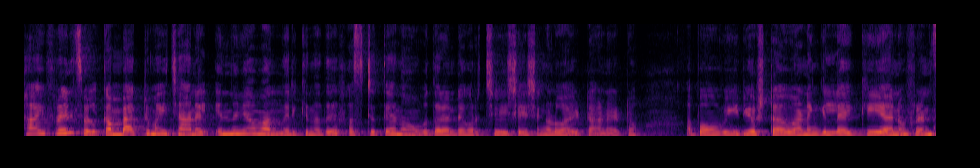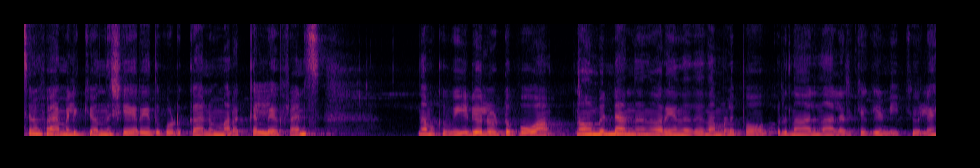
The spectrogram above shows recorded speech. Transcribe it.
Hi friends welcome back to my channel ഇന്ന് ഞാൻ വന്നിരിക്കുന്നത് ഫസ്റ്റത്തെ നോമ്പുതറന്റെ കുറച്ച് വിശേഷങ്ങളുമായിട്ടാണ് കേട്ടോ. അപ്പോൾ വീഡിയോ ഇഷ്ടമാവുകയാണെങ്കിൽ ലൈക്ക് ചെയ്യാനും ഫ്രണ്ട്സിനും ഫാമിലിക്കും ഒന്ന് ഷെയർ ചെയ്ത് കൊടുക്കാനും മറക്കല്ലേ ഫ്രണ്ട്സ് നമുക്ക് വീഡിയോയിലോട്ട് പോവാം. നോമ്പിന്റെ അന്ന് എന്ന് പറയുന്നത് നമ്മളിപ്പോൾ ഒരു നാല് നാലരയ്ക്കൊക്കെ എണീക്കൂലേ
